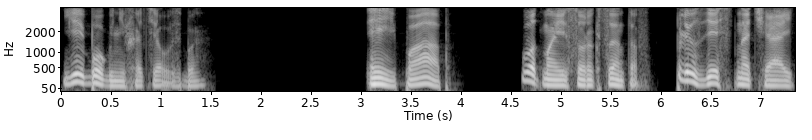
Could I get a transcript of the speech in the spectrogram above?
Ей-богу, не хотелось бы. Эй, пап. Вот мои 40 центов плюс 10 на чай.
